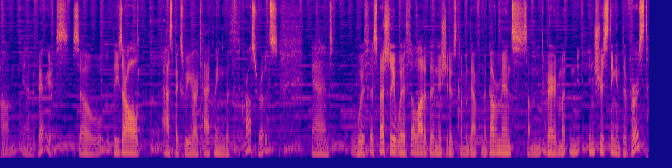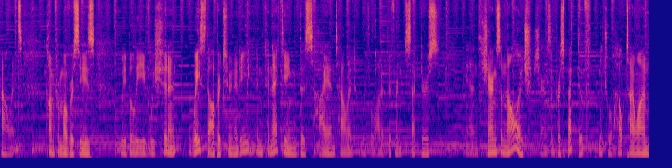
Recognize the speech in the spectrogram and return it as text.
um, and various. So these are all aspects we are tackling with Crossroads, and with especially with a lot of the initiatives coming down from the government, some very n- interesting and diverse talent come from overseas. We believe we shouldn't waste the opportunity in connecting this high-end talent with a lot of different sectors sharing some knowledge, sharing some perspective, which will help Taiwan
